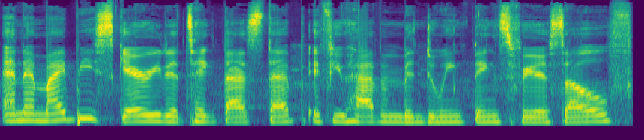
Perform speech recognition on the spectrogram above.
And it might be scary to take that step if you haven't been doing things for yourself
